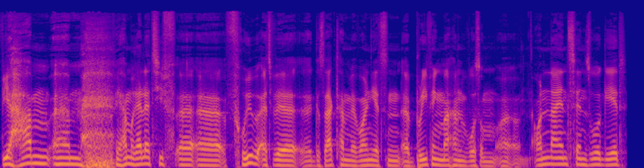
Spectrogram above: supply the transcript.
wir haben, ähm, wir haben relativ äh, äh, früh, als wir äh, gesagt haben, wir wollen jetzt ein äh, Briefing machen, wo es um äh, Online-Zensur geht,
